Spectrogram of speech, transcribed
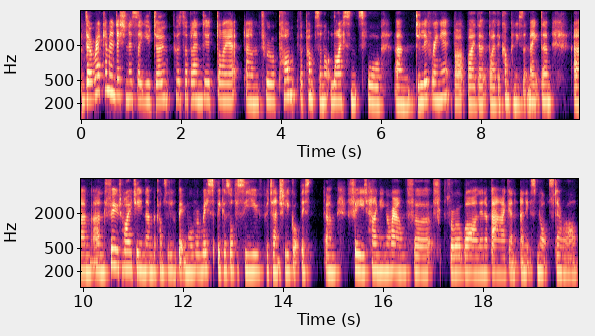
The recommendation is that you don't put a blended diet um, through a pump. The pumps are not licensed for um, delivering it, but by the by the companies that make them. Um, and food hygiene then becomes a little bit more of a risk because obviously you've potentially got this um, feed hanging around for, for a while in a bag and, and it's not sterile.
